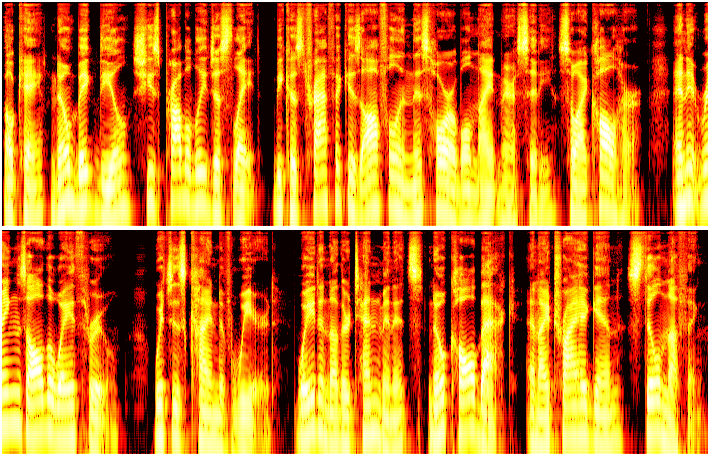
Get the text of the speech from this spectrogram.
Okay, no big deal. She's probably just late, because traffic is awful in this horrible nightmare city, so I call her, and it rings all the way through which is kind of weird. Wait another 10 minutes, no call back, and I try again, still nothing.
